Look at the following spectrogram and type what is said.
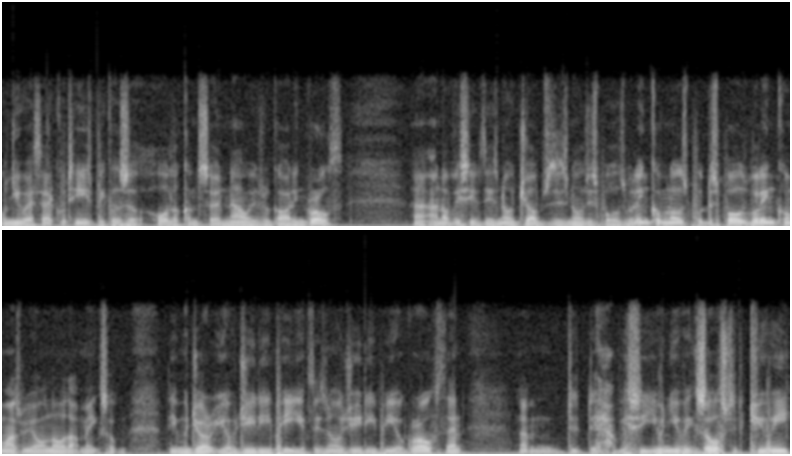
on U.S. equities because all the concern now is regarding growth. Uh, and obviously, if there's no jobs, there's no disposable income. And those disposable income, as we all know, that makes up the majority of GDP. If there's no GDP or growth, then um, obviously, when you've exhausted QE,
